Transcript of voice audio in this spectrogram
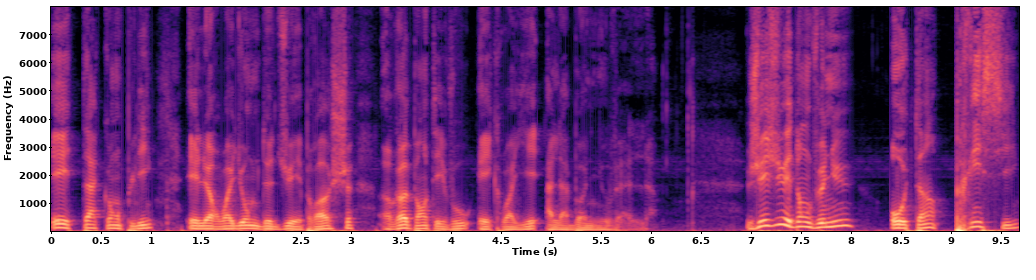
est accompli et le royaume de Dieu est proche, repentez-vous et croyez à la bonne nouvelle. Jésus est donc venu au temps précis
